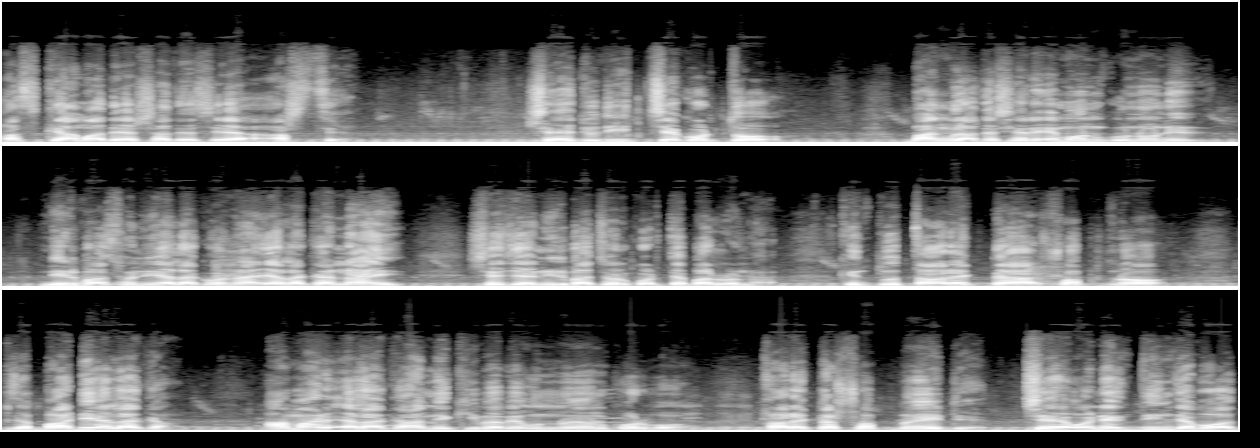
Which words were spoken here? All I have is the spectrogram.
আজকে আমাদের সাথে সে আসছে। সে যদি ইচ্ছে করত, বাংলাদেশের এমন কোনো নির- নির্বাচনী এলাকা না, এলাকা নাই, সে যে নির্বাচন করতে পারল না। কিন্তু তার একটা স্বপ্ন যে বাড়ি এলাকা আমার এলাকা আমি কীভাবে উন্নয়ন করব। তার একটা স্বপ্ন এটে সে অনেক দিন যাবৎ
